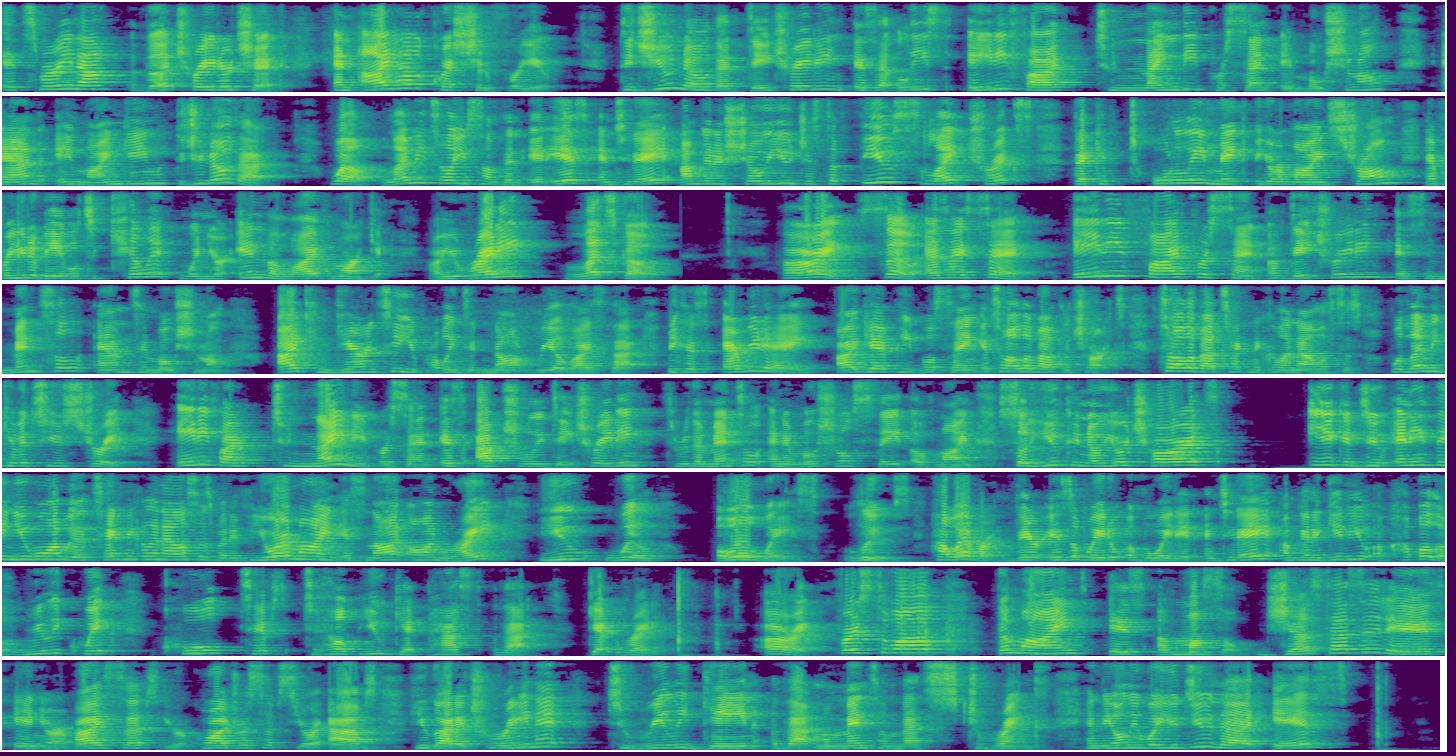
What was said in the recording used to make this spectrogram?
it's Marina, the Trader Chick, and I have a question for you. Did you know that day trading is at least 85 to 90% emotional and a mind game? Did you know that? Well, let me tell you something. It is, and today I'm going to show you just a few slight tricks that could totally make your mind strong and for you to be able to kill it when you're in the live market. Are you ready? Let's go. All right, so as I said, 85% of day trading is mental and emotional. I can guarantee you probably did not realize that because every day I get people saying it's all about the charts. It's all about technical analysis. Well, let me give it to you straight. 85 to 90% is actually day trading through the mental and emotional state of mind. So you can know your charts. You can do anything you want with a technical analysis, but if your mind is not on right, you will always lose. However, there is a way to avoid it. And today I'm going to give you a couple of really quick, cool tips to help you get past that. Get ready. All right. First of all, the mind is a muscle, just as it is in your biceps, your quadriceps, your abs. You got to train it to really gain that momentum, that strength. And the only way you do that is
